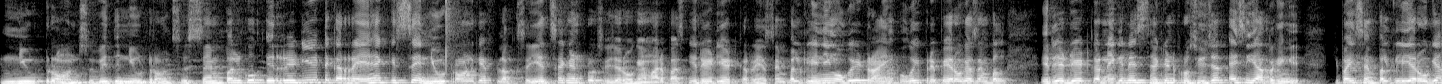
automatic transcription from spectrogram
neutrons with neutrons sample को इरेडिएट कर रहे हैं किससे? न्यूट्रॉन के फ्लक्स से। ये सेकंड प्रोसीजर हो गया हमारे पास कि रेडिएट कर रहे हैं। सैंपल क्लीनिंग हो गई ड्राइंग हो गई प्रिपेयर हो गया सैंपल इरेडिएट करने के लिए सेकंड प्रोसीजर ऐसे याद रखेंगे। कि भाई सैंपल क्लियर हो गया।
